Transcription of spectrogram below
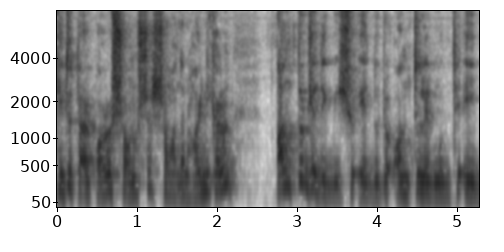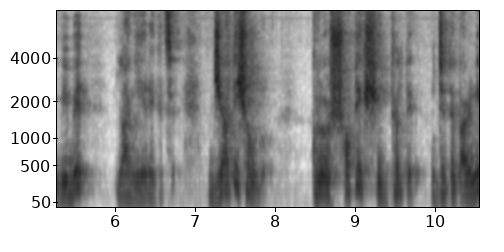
কিন্তু তারপরও সমস্যার সমাধান হয়নি কারণ আন্তর্জাতিক বিশ্ব এই দুটো অঞ্চলের মধ্যে এই বিভেদ লাগিয়ে রেখেছে। জাতিসংঘ কোনো সঠিক সিদ্ধান্তে যেতে পারেনি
